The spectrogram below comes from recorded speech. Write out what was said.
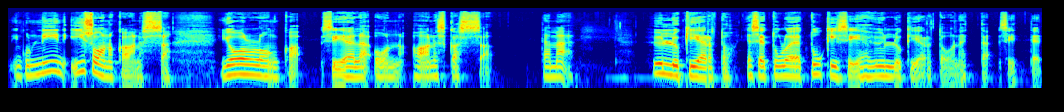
niin, kuin niin ison kanssa, jolloin siellä on hanskassa tämä hyllykierto ja se tulee tuki siihen hyllykiertoon, että sitten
